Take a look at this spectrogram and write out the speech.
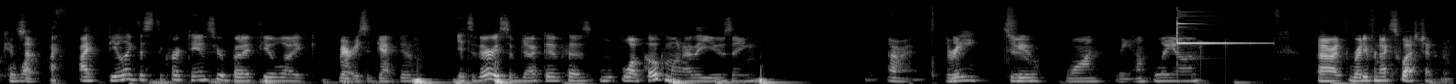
Okay, well, So- I, I feel like this is the correct answer, but I feel like Very subjective. it's very subjective because what Pokemon are they using? All right, three, Two. two. Leon. Leon. All right, ready for next question.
